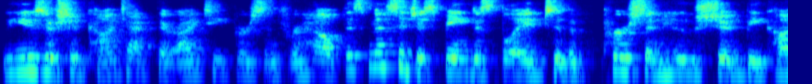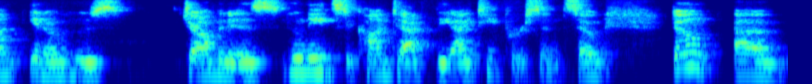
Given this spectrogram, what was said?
the user should contact their IT person for help. This message is being displayed to the person who should be, con you know, whose job it is, who needs to contact the IT person. So don't, um,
